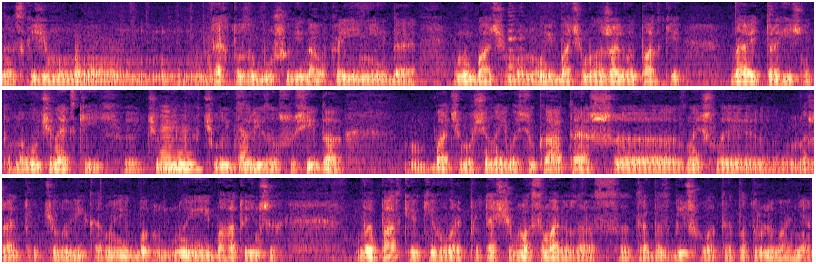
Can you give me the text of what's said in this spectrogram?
е, скажімо, дехто забув, що війна в країні йде, і ми бачимо, ну і бачимо, на жаль, випадки навіть трагічні. Там на Вовчинецький е, чоловік, Мгм, чоловік так. зарізав сусіда. Бачимо, що на Івасюка теж е, знайшли, на жаль, труп чоловіка. Ну і ну і багато інших випадків, які говорять про те, що максимально зараз треба збільшувати патрулювання.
